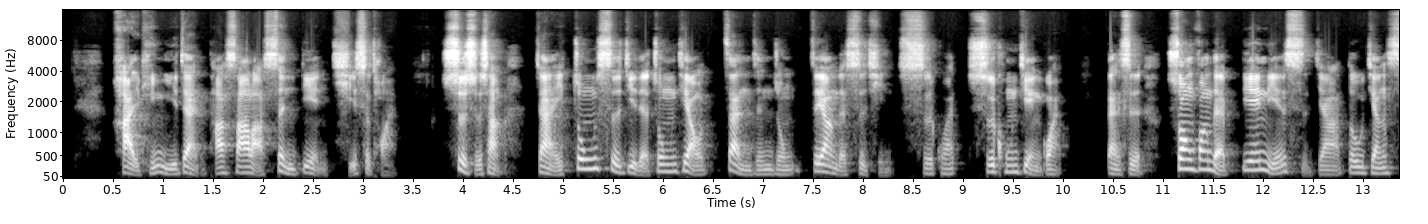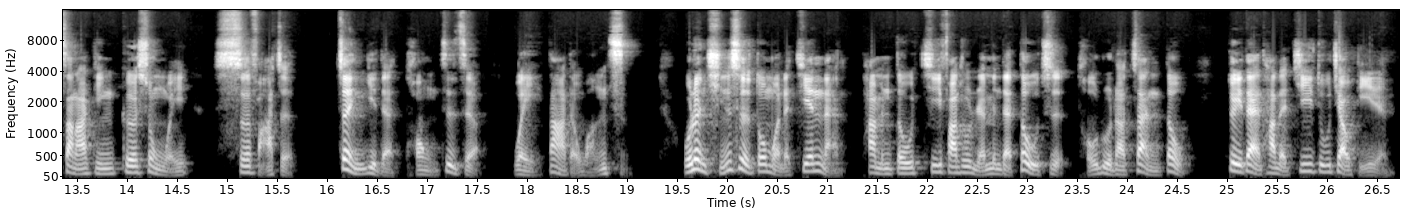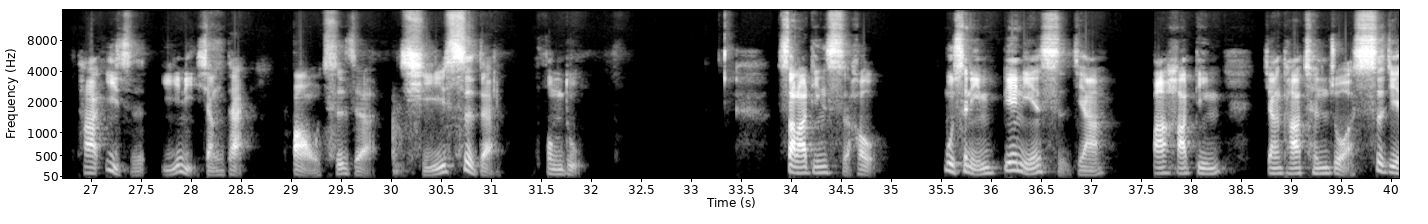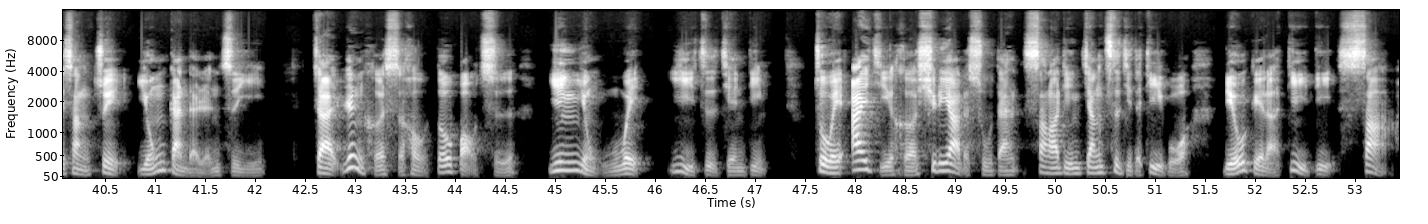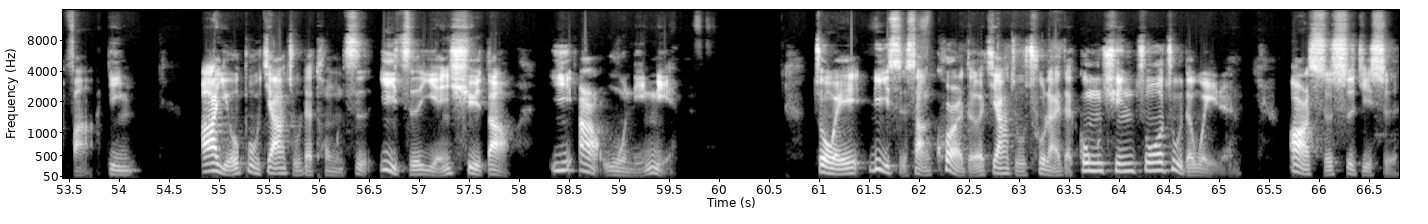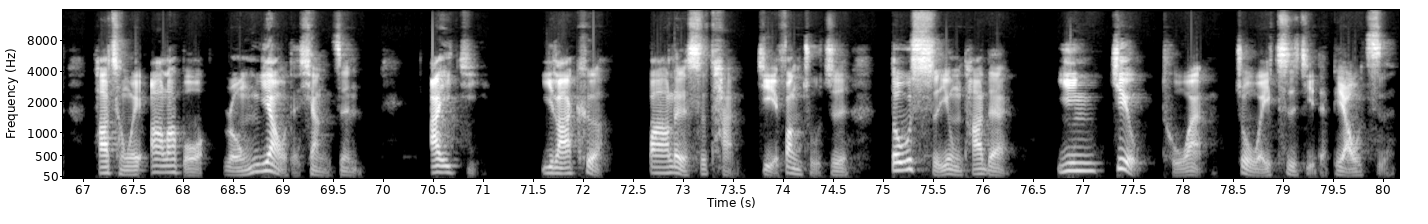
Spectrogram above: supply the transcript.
海廷一战，他杀了圣殿骑士团。事实上，在中世纪的宗教战争中，这样的事情司官司空见惯。但是，双方的编年史家都将萨拉丁歌颂为司法者、正义的统治者、伟大的王子。无论情势多么的艰难，他们都激发出人们的斗志，投入到战斗。对待他的基督教敌人，他一直以礼相待，保持着骑士的风度。萨拉丁死后，穆斯林编年史家巴哈丁将他称作世界上最勇敢的人之一，在任何时候都保持英勇无畏，意志坚定。作为埃及和叙利亚的苏丹，萨拉丁将自己的帝国留给了弟弟萨法丁。阿尤布家族的统治一直延续到一二五零年。作为历史上库尔德家族出来的功勋卓著的伟人，二十世纪时，他成为阿拉伯荣耀的象征。埃及、伊拉克、巴勒斯坦解放组织都使用他的。鹰鹫图案作为自己的标志。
